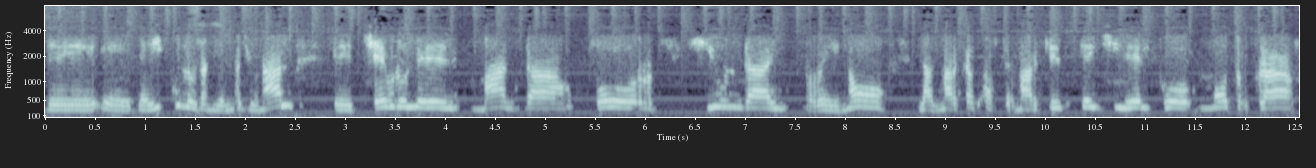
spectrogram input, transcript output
de eh, vehículos a nivel nacional, eh, Chevrolet, Mazda, Ford, Hyundai, Renault, las marcas aftermarket, Delco, Motorcraft,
